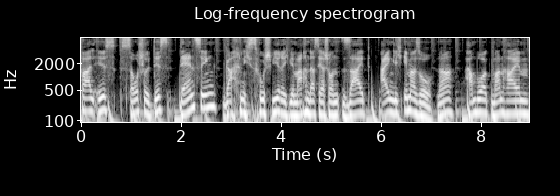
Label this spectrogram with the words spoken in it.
Fall ist Social Distancing gar nicht so schwierig. Wir machen das ja schon seit eigentlich immer so. Ne? Hamburg, Mannheim,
